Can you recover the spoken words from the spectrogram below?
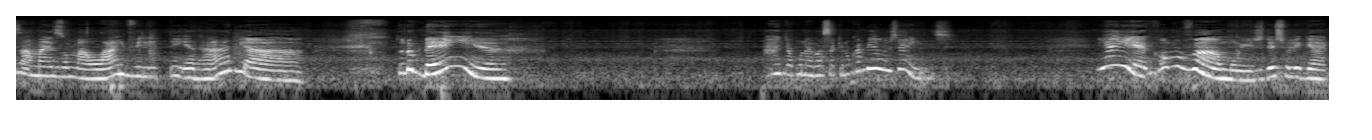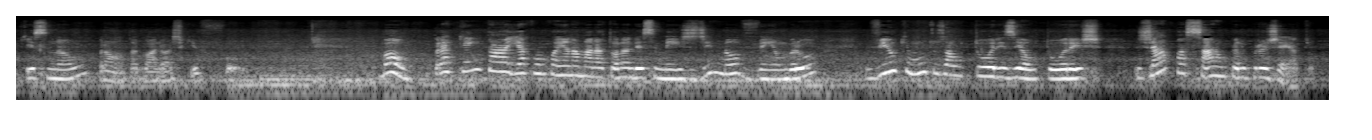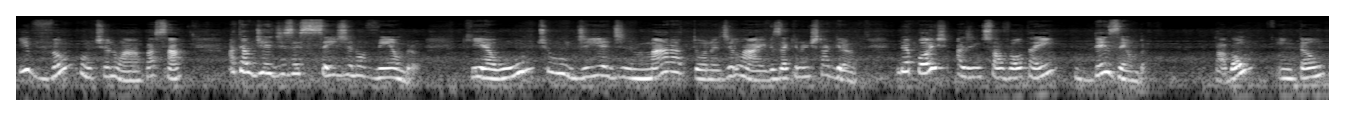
bem-vindos a mais uma live literária. Tudo bem? Ai, tem algum negócio aqui no cabelo, gente. E aí, como vamos? Deixa eu ligar aqui, senão. Pronto, agora eu acho que foi. Bom, para quem tá aí acompanhando a maratona desse mês de novembro, viu que muitos autores e autoras já passaram pelo projeto e vão continuar a passar até o dia 16 de novembro, que é o último dia de maratona de lives aqui no Instagram. Depois a gente só volta em dezembro, tá bom? Então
